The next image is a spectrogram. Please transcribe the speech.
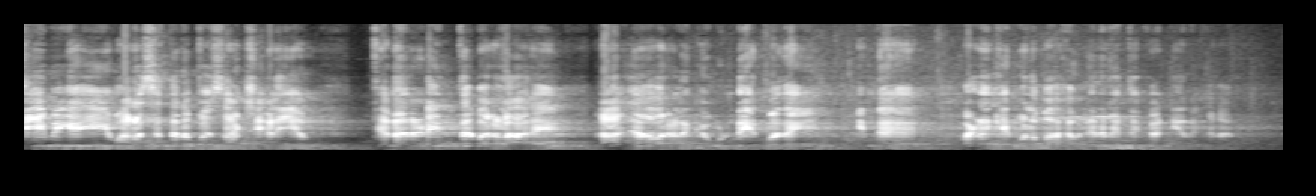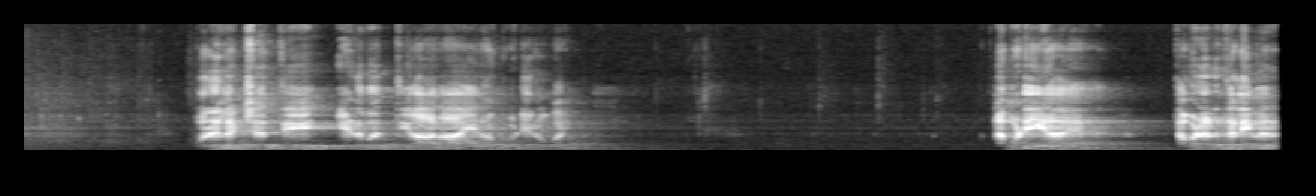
சிபிஐயையும் அரசு தரப்பு சாட்சிகளையும் திணறடித்த வரலாறு ராஜா அவர்களுக்கு உண்டு என்பதை இந்த வழக்கின் மூலமாக அவர் நிரூபித்து காட்டியிருக்கிறார். ஒரு லட்சத்தி எழுபத்தி ஆறாயிரம் கோடி ரூபாய். நம்முடைய தமிழர் தலைவர்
